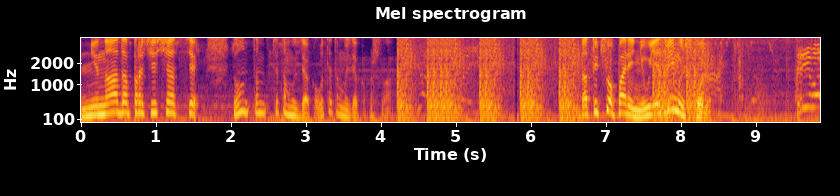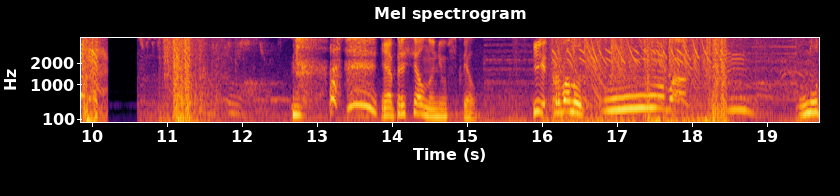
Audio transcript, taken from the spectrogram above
Не надо прочищать все... Что он там? Вот это музяка, вот эта музяка пошла. Да ты чё, парень, неуязвимый, что ли? Я присел, но не успел. И рвануть. Ну,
